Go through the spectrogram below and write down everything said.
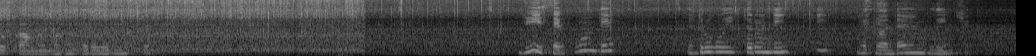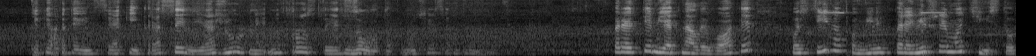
руками можна перевернути. Дві секунди з другої сторони і викладаємо блинчик. Тільки подивіться, який красивий, ажурний, ну просто як золото вийшло. Перед тим, як наливати, постійно перемішуємо тісто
